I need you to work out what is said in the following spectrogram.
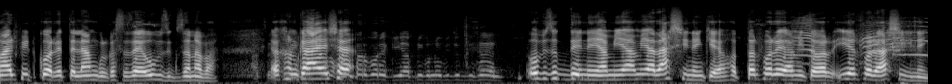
মারপিট করে তাহলে আমগুর কাছে যাই অভিযোগ জানাবা। কি আপনি কোনো অভিযোগ দেই নাই আমি আমি আর আসি নাই কে? হত্যার পরে আমি তো আর ইয়ের পরে আসি নাই।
